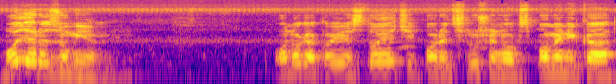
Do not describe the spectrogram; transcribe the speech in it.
Bolje razumijem onoga koji je stojeći pored slušenog spomenika,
